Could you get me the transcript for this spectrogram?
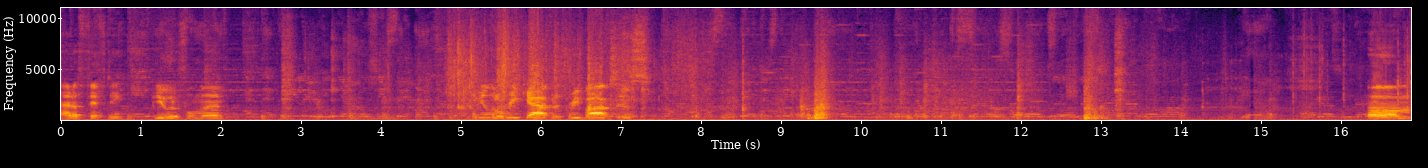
Out of 50. Beautiful, man. Give you a little recap of the three boxes. Um,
